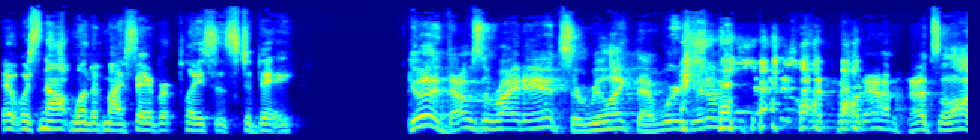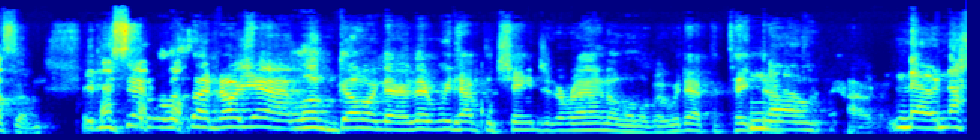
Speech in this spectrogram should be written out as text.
it was not one of my favorite places to be. Good. That was the right answer. We like that. We're, we do not that part out. That's awesome. If you said all of a sudden, "Oh yeah, I love going there," then we'd have to change it around a little bit. We'd have to take no, no, not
